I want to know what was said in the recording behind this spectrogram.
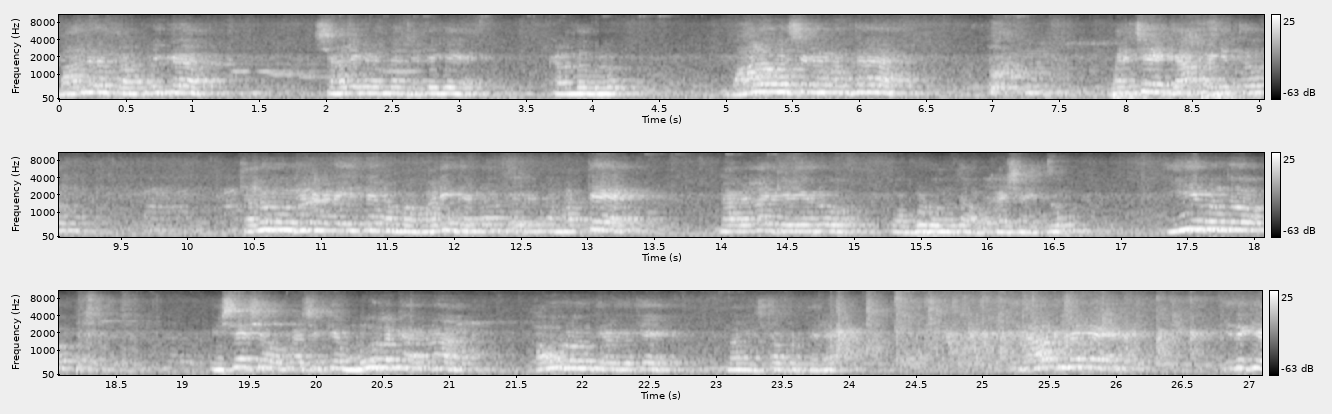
ಪ್ರಾಥಮಿಕ ಶಾಲೆಗಳಿಂದ ಜೊತೆಗೆ ಕಳೆದವರು. ಬಹಳ ವರ್ಷಗಳ ನಂತರ ಪರಿಚಯ ಗ್ಯಾಪ್ ಆಗಿತ್ತು ಕೆಲವು ದಿನಗಳ ಹಿಂದೆ ನಮ್ಮ ಮನೆ ದಂಡದಿಂದ ಮತ್ತೆ ನಾವೆಲ್ಲ ಗೆಳೆಯರು ಒಗ್ಗೂಡುವಂಥ ಅವಕಾಶ ಇತ್ತು. ಈ ಒಂದು ವಿಶೇಷ ಅವಕಾಶಕ್ಕೆ ಮೂಲ ಕಾರಣ ಅವರು ಅಂತ ಹೇಳೋದಕ್ಕೆ ನಾನು ಇಷ್ಟಪಡ್ತೇನೆ. ಇದಾದಮೇಲೆ ಇದಕ್ಕೆ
